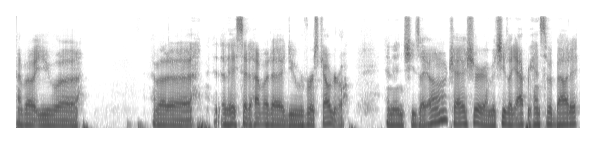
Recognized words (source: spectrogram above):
how about you uh how about uh they said how about I do reverse cowgirl? And then she's like oh okay sure. But she's like apprehensive about it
